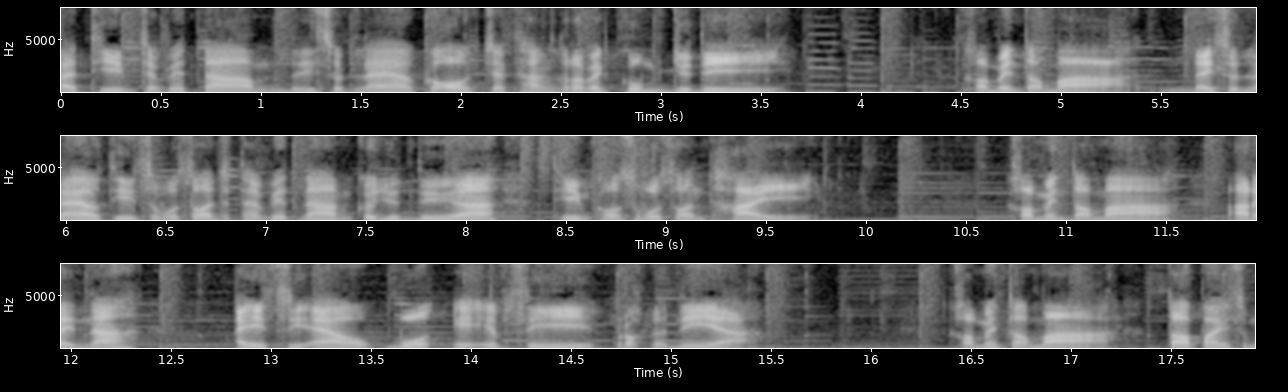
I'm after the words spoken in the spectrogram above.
8 ทีมจากเวียดนามในที่สุดแล้วก็ออกจากทางรอบแบ่งกลุ่มอยู่ดี คอมเมนต์ต่อมา ในสุดแล้วทีมสโมสรจากทางเวียดนามก็อยู่เหนือทีมของสโมสรไทย คอมเมนต์ต่อมา อะไรนะ ACL บวก AFC บรอกเดเนี่ย คอมเมนต์ต่อมา ต่อไปสโม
